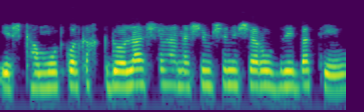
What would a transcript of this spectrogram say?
יש כמות כל כך גדולה של אנשים שנשארו בלי בתים.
